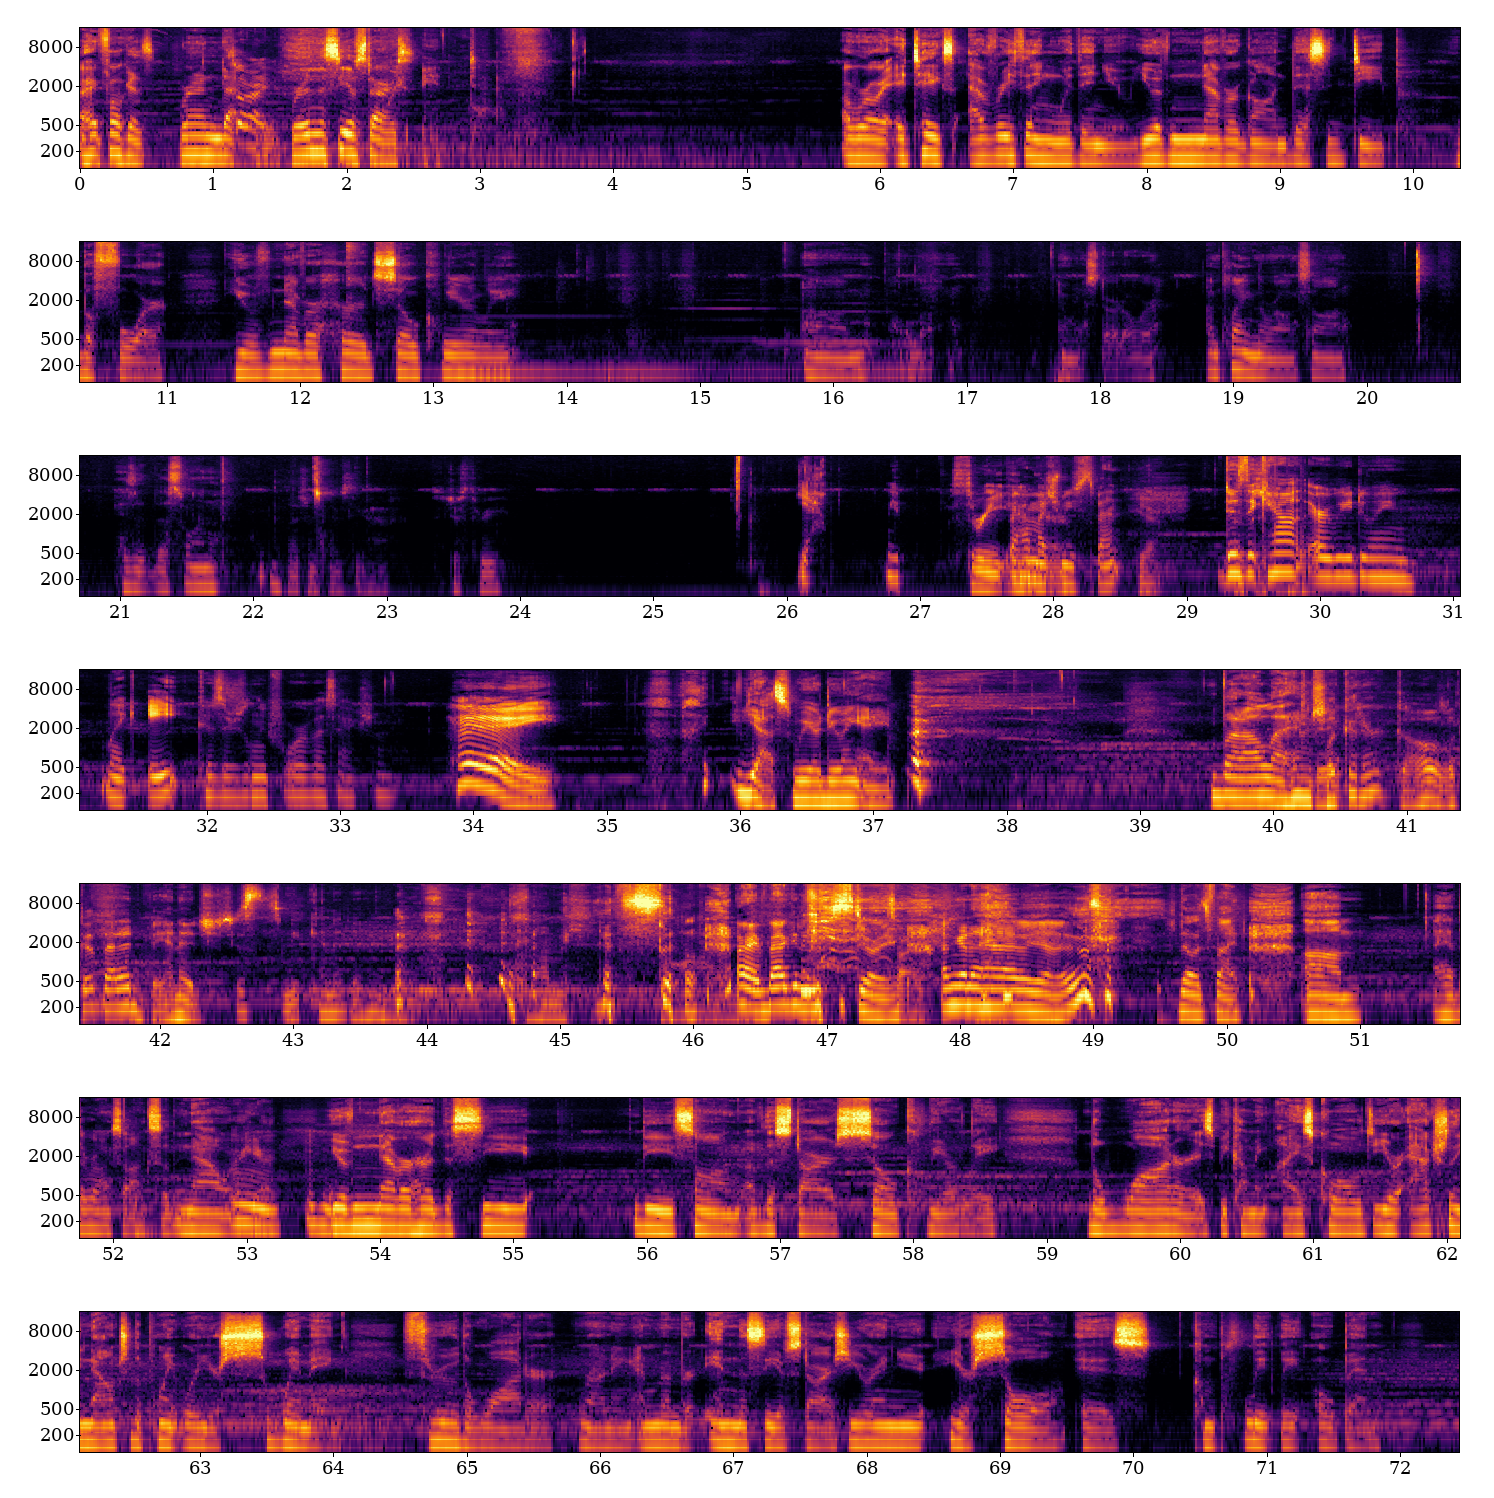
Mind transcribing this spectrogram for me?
All right, focus. We're in. De- Sorry. We're in the Sea of Stars. Aurora, it takes everything within you. You have never gone this deep before. You have never heard so clearly. Um, hold on. I'm gonna start over. I'm playing the wrong song. Is it this one? Legend points do you have? Is it just three? Yeah. We, Three. for in how much there. we spent. Yeah. Does it count? Are we doing like eight? Because there's only four of us actually. Hey! Yes, we are doing eight. but I'll let him. Look at her go. Look at that advantage. She's just sneaking it in. um, So, all right, back into the story. I'm gonna have yeah. no, it's fine. Um, I had the wrong song, so now we're here. You have never heard the sea, the song of the stars so clearly. The water is becoming ice cold. You're actually now to the point where you're swimming through the water, running. And remember, in the sea of stars, you're in your, your soul is completely open.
